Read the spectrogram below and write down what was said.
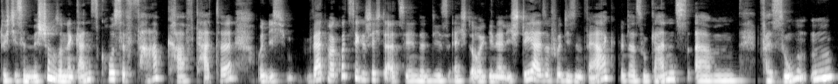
durch diese Mischung so eine ganz große Farbkraft hatte. Und ich werde mal kurz die Geschichte erzählen, denn die ist echt originell. Ich stehe also vor diesem Werk, bin da so ganz ähm, versunken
